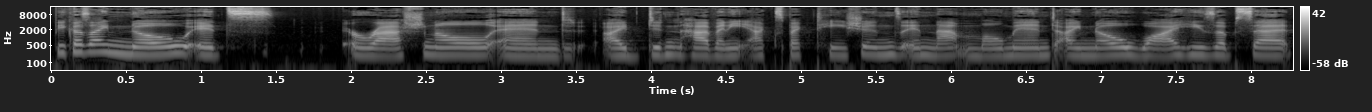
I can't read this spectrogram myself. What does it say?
because I know it's irrational and I didn't have any expectations in that moment. I know why he's upset.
